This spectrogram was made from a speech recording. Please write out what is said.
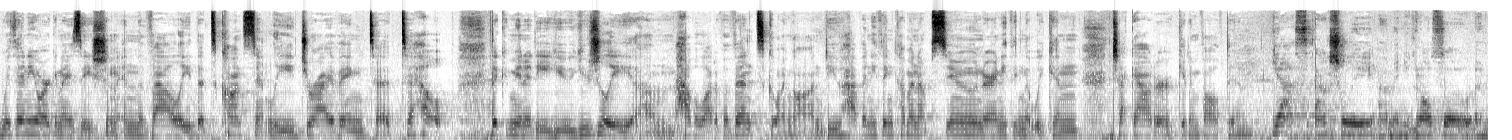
with any organization in the valley that's constantly driving to, to help the community, you usually um, have a lot of events going on. Do you have anything coming up soon or anything that we can check out or get involved in? Yes, actually, um, and you can also um,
